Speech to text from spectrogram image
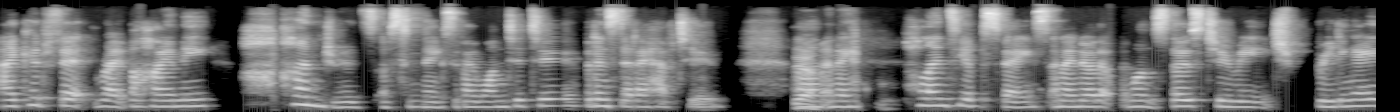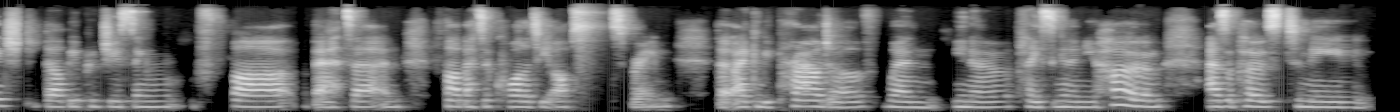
I could fit right behind me hundreds of snakes if I wanted to, but instead I have two. Yeah. Um, and I have plenty of space. And I know that once those two reach breeding age, they'll be producing far better and far better quality offspring that I can be proud of when, you know, placing in a new home, as opposed to me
